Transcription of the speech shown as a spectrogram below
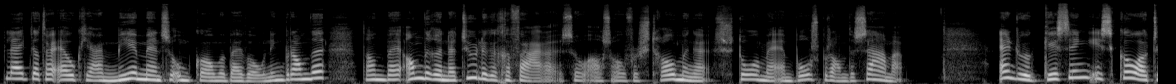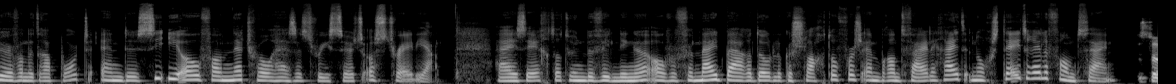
blijkt dat er elk jaar meer mensen omkomen bij woningbranden dan bij andere natuurlijke gevaren, zoals overstromingen, stormen en bosbranden samen. Andrew Gissing is co-auteur van het rapport en de CEO van Natural Hazards Research Australia. Hij zegt dat hun bevindingen over vermijdbare dodelijke slachtoffers en brandveiligheid nog steeds relevant zijn. So,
